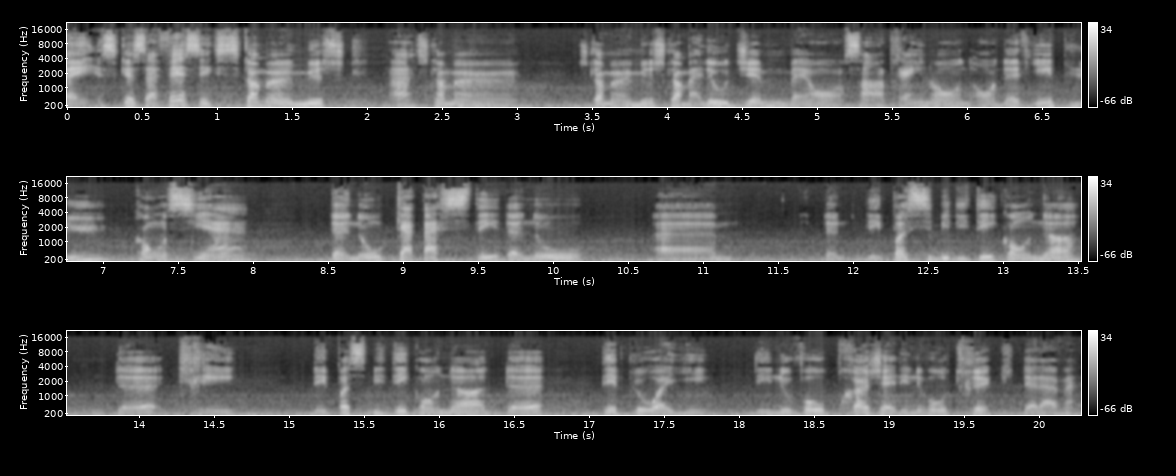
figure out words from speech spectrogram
Ben, ce que ça fait, c'est que c'est comme un muscle. Hein? C'est comme un. C'est comme un muscle, comme aller au gym, ben on s'entraîne, on, devient plus conscient de nos capacités, de nos euh, des possibilités qu'on a de créer, des possibilités qu'on a de déployer des nouveaux projets, des nouveaux trucs de l'avant.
